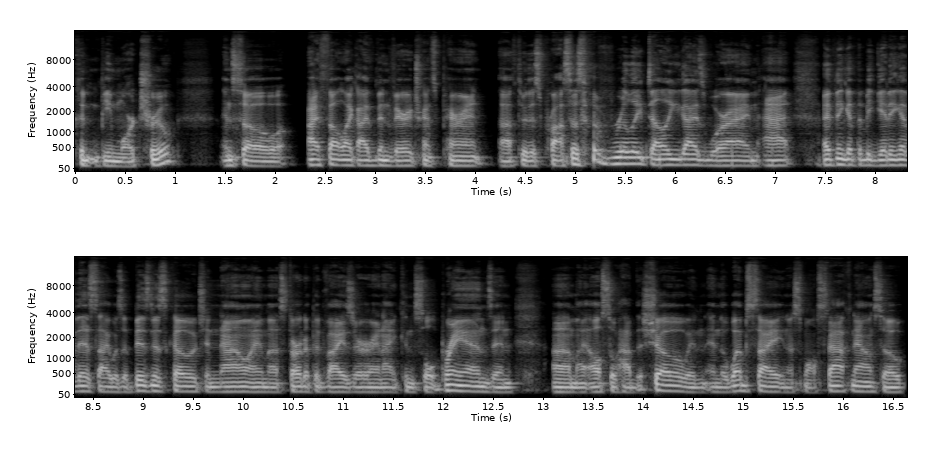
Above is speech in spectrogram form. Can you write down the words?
couldn't be more true. And so I felt like I've been very transparent uh, through this process of really telling you guys where I'm at. I think at the beginning of this, I was a business coach, and now I'm a startup advisor and I consult brands. And um, I also have the show and, and the website and a small staff now. So,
